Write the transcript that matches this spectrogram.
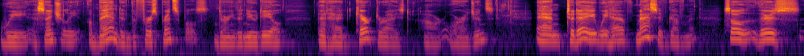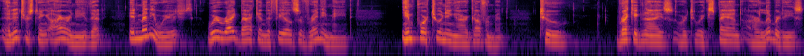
We essentially abandoned the first principles during the New Deal that had characterized our origins. And today we have massive government. So there's an interesting irony that in many ways we're right back in the fields of Runnymede, importuning our government to recognize or to expand our liberties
